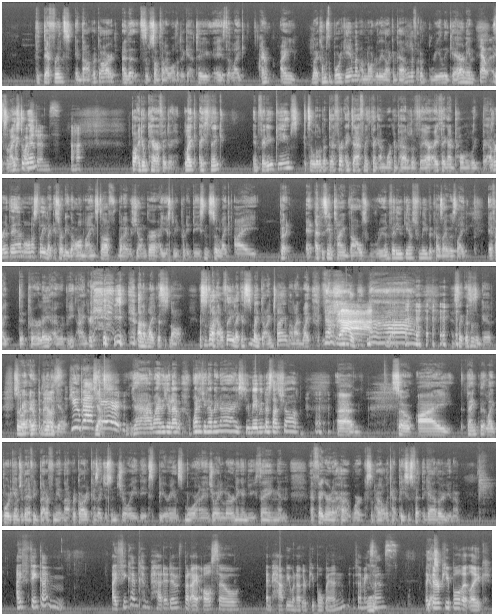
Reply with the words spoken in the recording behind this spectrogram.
the difference in that regard, and that's something I wanted to get to, is that like I don't I when it comes to board gaming, I'm not really that competitive. I don't really care. I mean, it's nice to win. Uh huh. but I don't care if I do. Like I think in video games, it's a little bit different. I definitely think I'm more competitive there. I think I'm probably better at them, honestly. Like certainly the online stuff when I was younger, I used to be pretty decent. So like I, but at the same time, that also ruined video games for me because I was like, if I did poorly, I would be angry, and I'm like, this is not. This is not healthy. Like this is my downtime, and I'm like, no, Ah! no. It's like this isn't good. So Screaming I don't really mouse. get. You bastard! Yeah, why did you let me? Why did you let me nice? You made me miss that shot. um, so I think that like board games are definitely better for me in that regard because I just enjoy the experience more and I enjoy learning a new thing and I figuring out how it works and how all the kind of pieces fit together. You know. I think I'm I think I'm competitive, but I also am happy when other people win, if that makes Mm. sense. Like Yes. there are people that like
